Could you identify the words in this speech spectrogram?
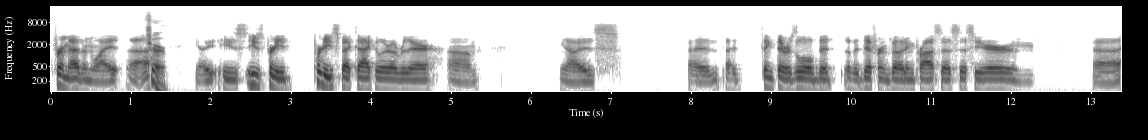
from Evan White. Uh, sure. You know, he's he's pretty pretty spectacular over there. Um, you know, is I, I think there was a little bit of a different voting process this year, and uh,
